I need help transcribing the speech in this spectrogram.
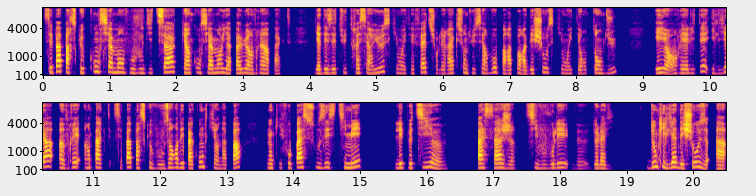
c'est pas parce que consciemment vous vous dites ça qu'inconsciemment il n'y a pas eu un vrai impact. Il y a des études très sérieuses qui ont été faites sur les réactions du cerveau par rapport à des choses qui ont été entendues. Et en réalité, il y a un vrai impact. C'est pas parce que vous vous en rendez pas compte qu'il n'y en a pas. Donc il ne faut pas sous-estimer les petits euh, passages, si vous voulez, de, la vie. Donc il y a des choses à,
